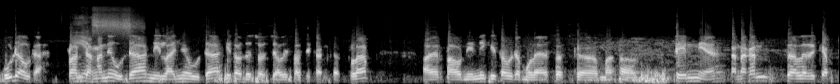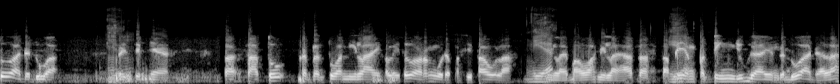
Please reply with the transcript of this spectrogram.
udah udah rancangannya Yes. udah nilainya udah kita udah sosialisasikan ke klub akhir tahun ini kita udah mulai akses ke uh, tim ya karena kan salary cap tuh ada dua prinsipnya sa- satu ketentuan nilai. Kalau itu orang udah pasti tahu lah Iya. nilai bawah, nilai atas. Tapi Iya. yang penting juga yang kedua adalah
